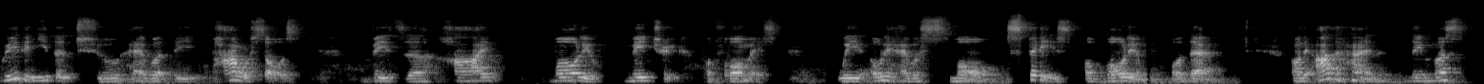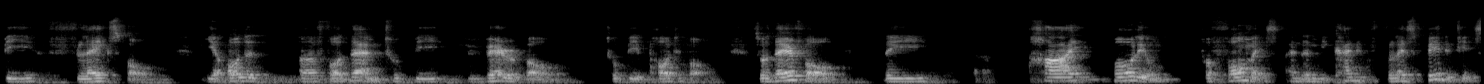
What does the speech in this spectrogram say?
really needed to have the power source with a high volume matrix performance. We only have a small space of volume for them. On the other hand, they must be flexible in order uh, for them to be variable, to be portable. So therefore, the high volume performance and the mechanical flexibilities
